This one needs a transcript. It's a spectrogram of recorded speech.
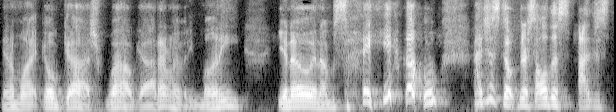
And I'm like, oh gosh, wow, God, I don't have any money you know, and I'm saying, you know, I just don't, there's all this, I just,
